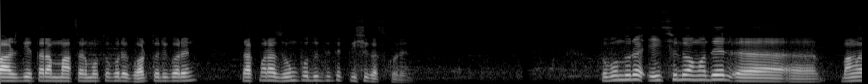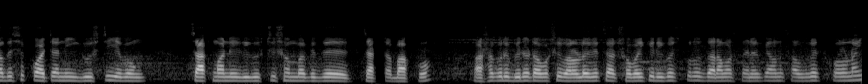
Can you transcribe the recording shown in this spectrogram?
বাঁশ দিয়ে তারা মাচার মতো করে ঘর তৈরি করেন। চাকমারা ঝুম পদ্ধতিতে কৃষিকাজ করেন। তো বন্ধুরা, এই ছিল আমাদের বাংলাদেশে কয়টা নৃগোষ্ঠী এবং চাকমা নৃগোষ্ঠী সম্পর্কে যে চারটা বাক্য। আশা করি ভিডিওটা অবশ্যই ভালো লেগেছে। আর সবাইকে রিকোয়েস্ট করব, যারা আমার চ্যানেলকে এখনও সাবস্ক্রাইব করো নাই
